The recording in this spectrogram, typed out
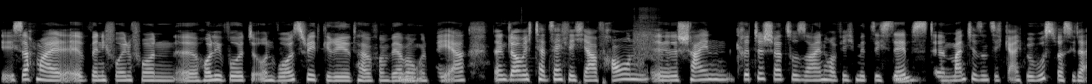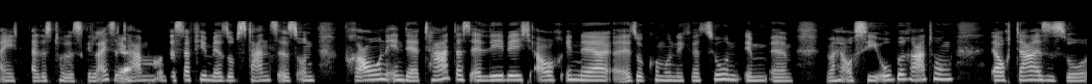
ich sag mal, äh, wenn ich vorhin von äh, Hollywood und Wall Street geredet habe, von Werbung mhm. und PR, dann glaube ich tatsächlich, ja, Frauen äh, scheinen kritisch kritischer zu sein, häufig mit sich mhm. selbst. Mhm. manche sind sich gar nicht bewusst, was sie da eigentlich alles Tolles geleistet ja. haben und dass da viel mehr Substanz ist. Und Frauen in der Tat, das erlebe ich auch in der also Kommunikation im, ähm, wir machen auch CEO-Beratung. Auch da ist es so,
